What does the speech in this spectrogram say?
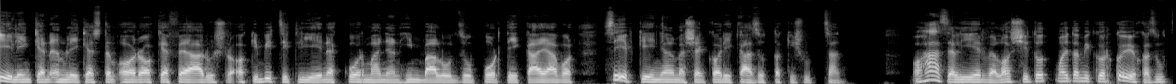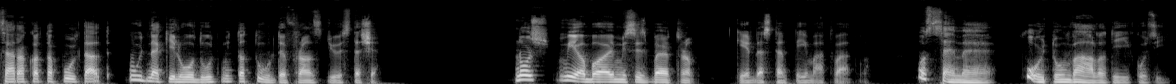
Élénken emlékeztem arra a kefeárusra, aki bicikliének kormányán himbálódzó portékájával szép kényelmesen karikázott a kis utcán. A ház elé érve lassított, majd amikor kölyök az utcára katapultált, úgy neki lódult, mint a Tour de France győztese. Nos, mi a baj, Mrs. Bertram? kérdeztem témát váltva. A szeme, folyton váladékozik.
